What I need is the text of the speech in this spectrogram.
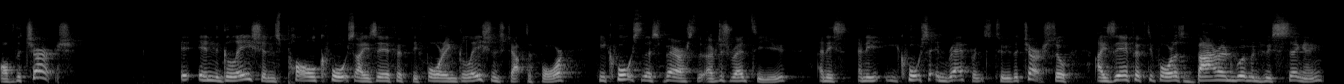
of the church. In Galatians, Paul quotes Isaiah 54 in Galatians chapter 4. He quotes this verse that I've just read to you, and, he's, and he, he quotes it in reference to the church. So, Isaiah 54, this barren woman who's singing,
